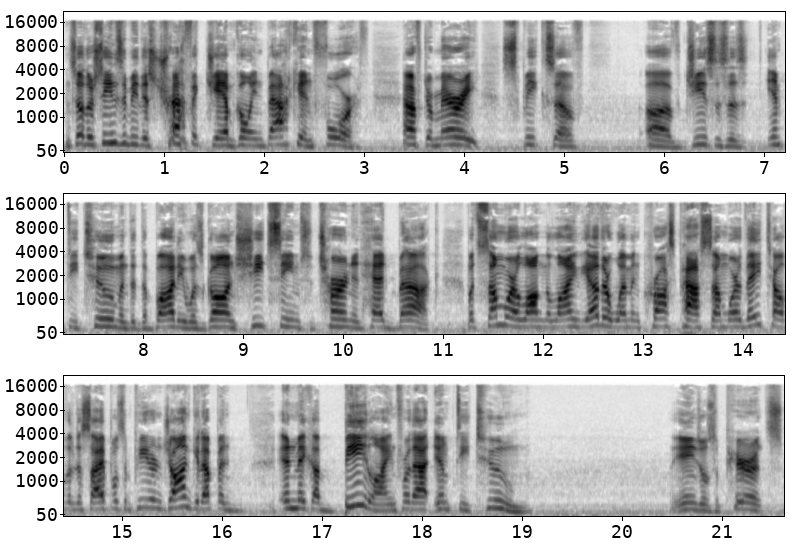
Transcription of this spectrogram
And so there seems to be this traffic jam going back and forth after Mary speaks of, of Jesus' empty tomb and that the body was gone. She seems to turn and head back. But somewhere along the line, the other women cross past somewhere. They tell the disciples, and Peter and John get up and, and make a beeline for that empty tomb. The angel's appearance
